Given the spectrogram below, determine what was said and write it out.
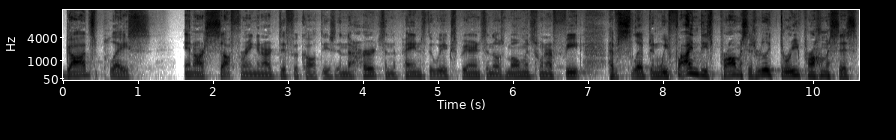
God's place in our suffering and our difficulties, in the hurts and the pains that we experience in those moments when our feet have slipped. And we find these promises, really three promises,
